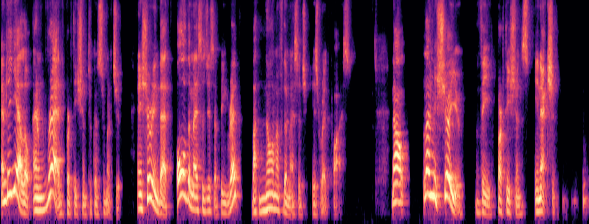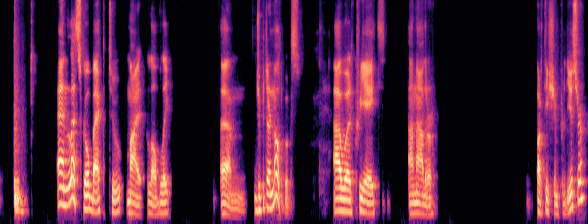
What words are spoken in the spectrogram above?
and the yellow and red partition to consumer two, ensuring that all the messages are being read, but none of the message is read twice. Now, let me show you the partitions in action. And let's go back to my lovely um, Jupyter notebooks. I will create another partition producer.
